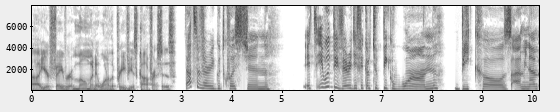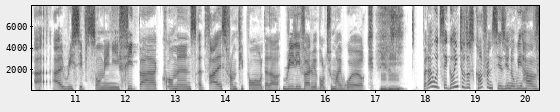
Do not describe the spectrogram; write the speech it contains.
Uh, your favorite moment at one of the previous conferences? That's a very good question. It it would be very difficult to pick one because I mean I, I received so many feedback, comments, advice from people that are really valuable to my work. Mm-hmm but I would say going to those conferences, you know, we have,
